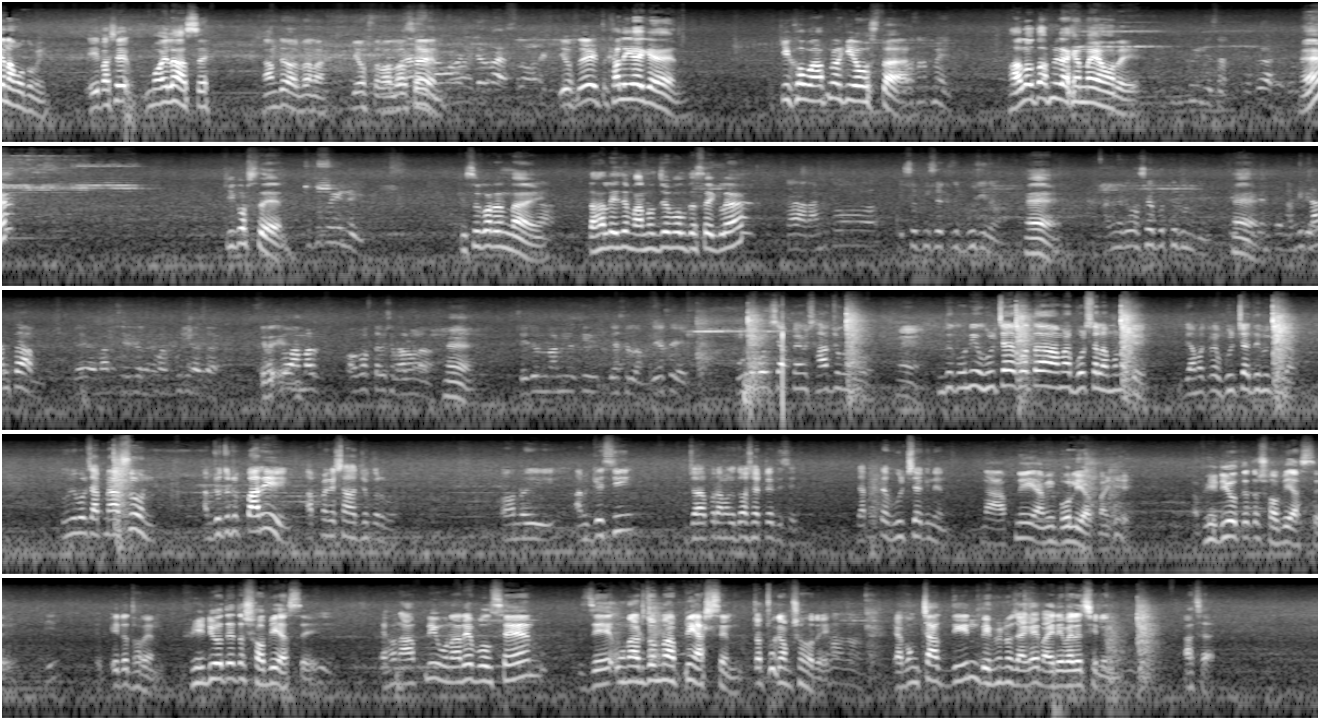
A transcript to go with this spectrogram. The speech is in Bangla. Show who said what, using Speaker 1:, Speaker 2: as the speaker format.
Speaker 1: যে নামো তুমি। এই পাশে ময়লা আছে। নামতে পারবে না। কি অবস্থা? ভালো আছেন? কি অবস্থা? এই তো খালি গায়ে কেন কি খবর? আপনার কি অবস্থা? ভালো তো আপনি রাখেন নাই আমারে। হ্যাঁ? কি করছেন? কিছু করেন নাই? তাহলে এই যে মানুষ যে বলতেছে এগুলা?
Speaker 2: আমি তো এসব বিষয়ে কিছু বুঝি না।
Speaker 1: হ্যাঁ।
Speaker 2: আমি একটা প্রতিবন্ধী
Speaker 1: হ্যাঁ।
Speaker 2: আমি জানতাম যে মানুষের বুঝি না স্যার। আমার অবস্থা বেশি ভালো না।
Speaker 1: হ্যাঁ।
Speaker 2: সেই জন্য আমি আর কি গেছিলাম ঠিক আছে? উনি বলছে আপনি আমি সাহায্য করব।
Speaker 1: হ্যাঁ।
Speaker 2: কিন্তু উনি হুইল চেয়ারের কথা আমার বলছিলাম ওনাকে যে আমাকে হুইল চেয়ার দেবেন কিনা। উনি বলছে আপনি আসুন আমি যতটুকু পারি আপনাকে সাহায্য করব। তখন ওই আমি গেছি যাওয়ার পর আমাকে দশ হাজার টাকা দিছে যে আপনি একটা হুইল চেয়ার কিনেন।
Speaker 1: না আপনি আমি বলি আপনাকে ভিডিওতে তো সবই আছে। এটা ধরেন ভিডিওতে তো সবই আছে। এখন আপনি ওনারে বলছেন যে ওনার জন্য আপনি আসছেন চট্টগ্রাম শহরে। এবং চার দিন বিভিন্ন জায়গায় বাইরে বাইরে ছিলেন। আচ্ছা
